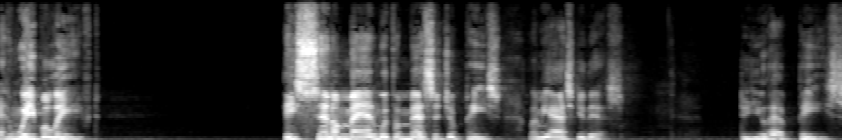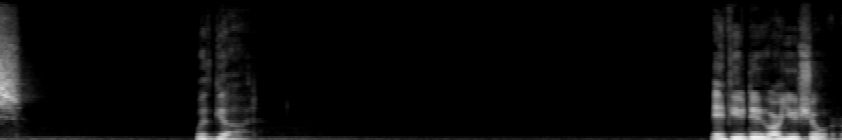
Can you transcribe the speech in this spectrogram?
And we believed. He sent a man with a message of peace. Let me ask you this Do you have peace with God? If you do, are you sure?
